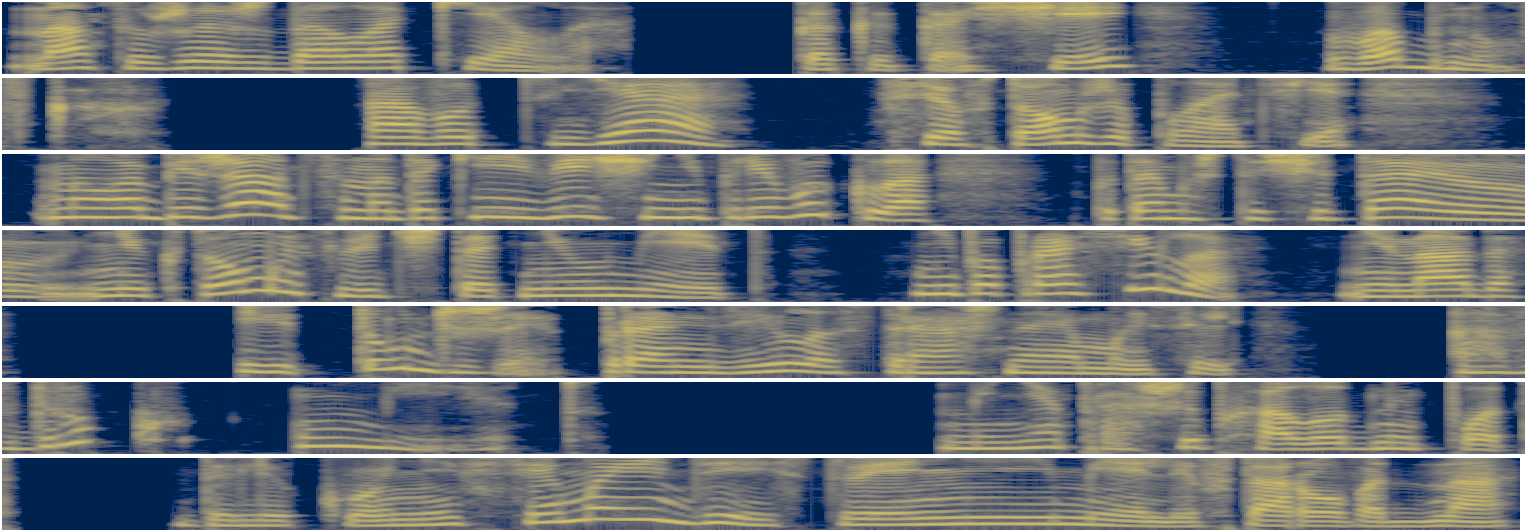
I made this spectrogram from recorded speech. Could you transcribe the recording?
нас уже ждала Келла, как и Кощей, в обновках. А вот я все в том же платье — но обижаться на такие вещи не привыкла, потому что, считаю, никто мысли читать не умеет. Не попросила — не надо. И тут же пронзила страшная мысль. А вдруг умеют? Меня прошиб холодный пот. Далеко не все мои действия не имели второго дна,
